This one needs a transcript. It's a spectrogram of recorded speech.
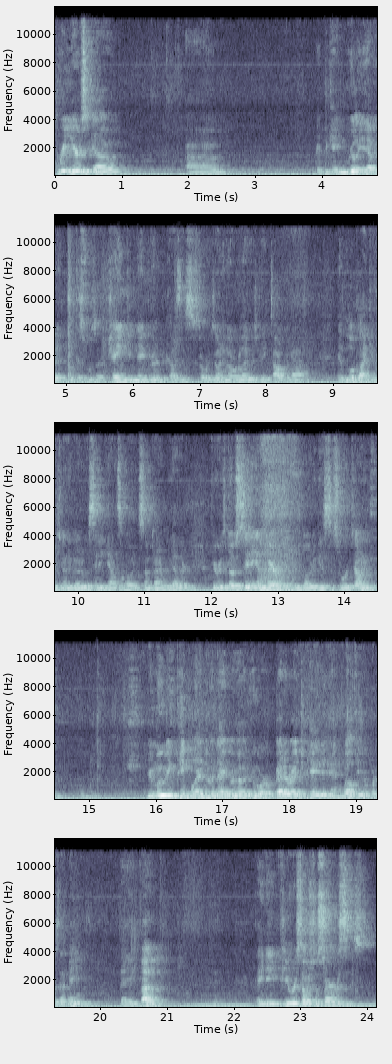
three years ago, um, it became really evident that this was a changing neighborhood because this historic zoning overlay was being talked about. It looked like it was going to go to a city council vote at some time or the other. There is no city in America who voted against historic zoning. You're moving people into a neighborhood who are better educated and wealthier. What does that mean? They vote. They need fewer social services.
